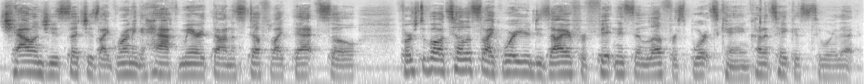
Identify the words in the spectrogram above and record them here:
challenges such as like running a half marathon and stuff like that. So first of all, tell us like where your desire for fitness and love for sports came. Kind of take us to where that.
